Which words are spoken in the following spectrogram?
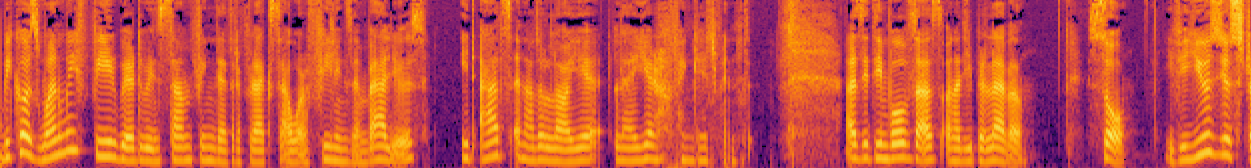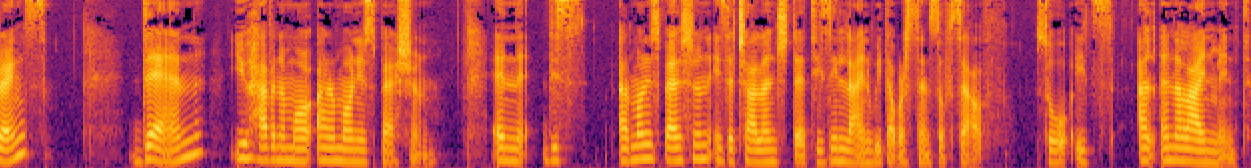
Because when we feel we are doing something that reflects our feelings and values, it adds another layer, layer of engagement as it involves us on a deeper level. So, if you use your strengths, then you have an harmonious passion. And this harmonious passion is a challenge that is in line with our sense of self. So it's an alignment.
